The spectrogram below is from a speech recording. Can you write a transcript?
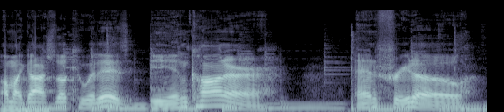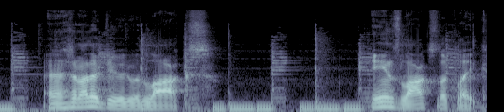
Oh my gosh, look who it is. Ian Connor. And Fredo. And some other dude with locks. Ian's locks look like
